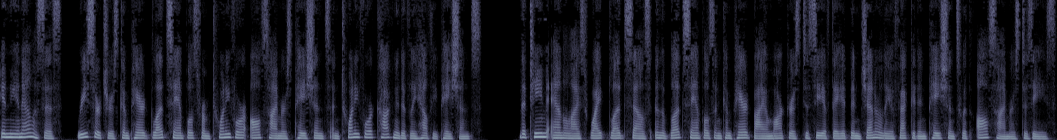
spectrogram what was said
In the analysis, researchers compared blood samples from 24 Alzheimer's patients and 24 cognitively healthy patients. The team analyzed white blood cells in the blood samples and compared biomarkers to see if they had been generally affected in patients with Alzheimer's disease.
